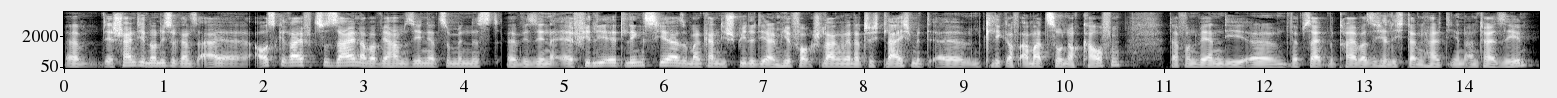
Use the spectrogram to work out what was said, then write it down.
äh, der scheint hier noch nicht so ganz äh, ausgereift zu sein, aber wir haben sehen ja zumindest, äh, wir sehen Affiliate-Links hier, also man kann die Spiele, die einem hier vorgeschlagen werden, natürlich gleich mit äh, einem Klick auf Amazon auch kaufen. Davon werden die äh, Webseitenbetreiber sicherlich dann halt ihren Anteil sehen.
